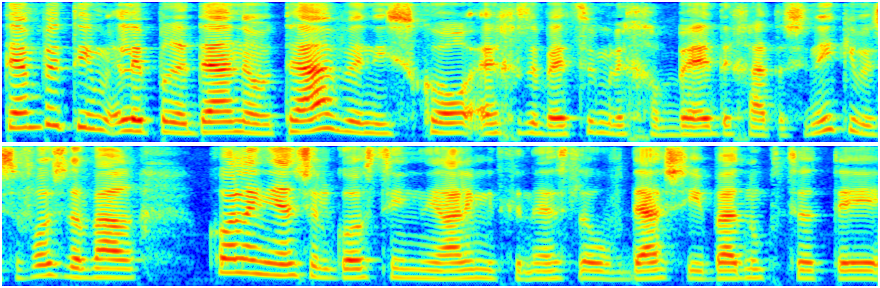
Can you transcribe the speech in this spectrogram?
טמפלטים לפרידה נאותה, ונזכור איך זה בעצם לכבד אחד את השני, כי בסופו של דבר, כל העניין של גוסטינג נראה לי מתכנס לעובדה שאיבדנו קצת אה,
